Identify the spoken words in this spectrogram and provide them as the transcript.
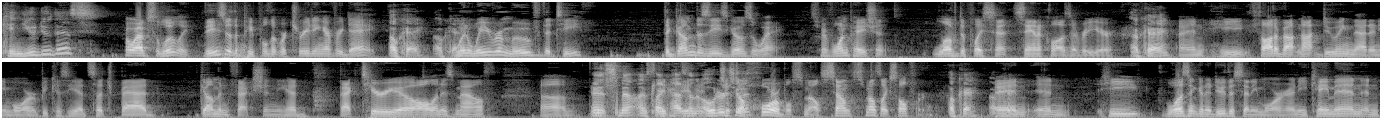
Can you do this? Oh, absolutely. These are the people that we're treating every day. Okay. Okay. When we remove the teeth, the gum disease goes away. So we have one patient, loved to play Santa Claus every year. okay. and he thought about not doing that anymore because he had such bad gum infection. He had bacteria all in his mouth. Um, And it smells. It's like it- has it- an odor to it. Just to a it. horrible smell. Sounds smells like sulfur. Okay. Okay. And and he wasn't going to do this anymore. And he came in, and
